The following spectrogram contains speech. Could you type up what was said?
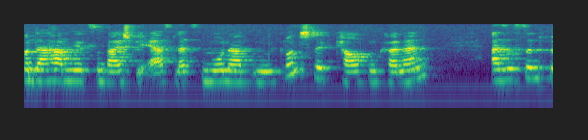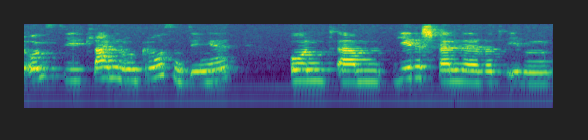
Und da haben wir zum Beispiel erst letzten Monat ein Grundstück kaufen können. Also es sind für uns die kleinen und großen Dinge und ähm, jede Spende wird eben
